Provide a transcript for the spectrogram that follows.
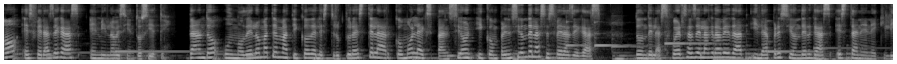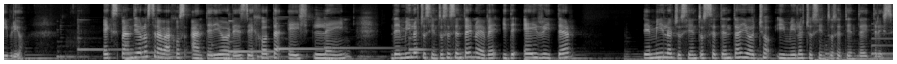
o Esferas de gas en 1907, dando un modelo matemático de la estructura estelar como la expansión y comprensión de las esferas de gas, donde las fuerzas de la gravedad y la presión del gas están en equilibrio expandió los trabajos anteriores de J. H. Lane de 1869 y de A. Ritter de 1878 y 1873,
